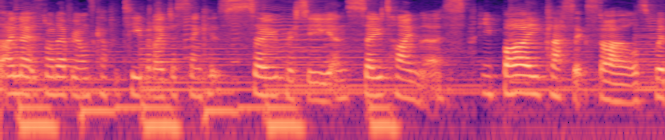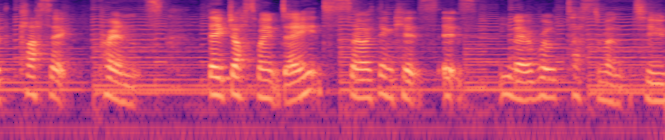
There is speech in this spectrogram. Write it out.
I, know it's not everyone's cup of tea, but I just think it's so pretty and so timeless. If you buy classic styles with classic prints, they just won't date. So I think it's it's you know a real testament to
